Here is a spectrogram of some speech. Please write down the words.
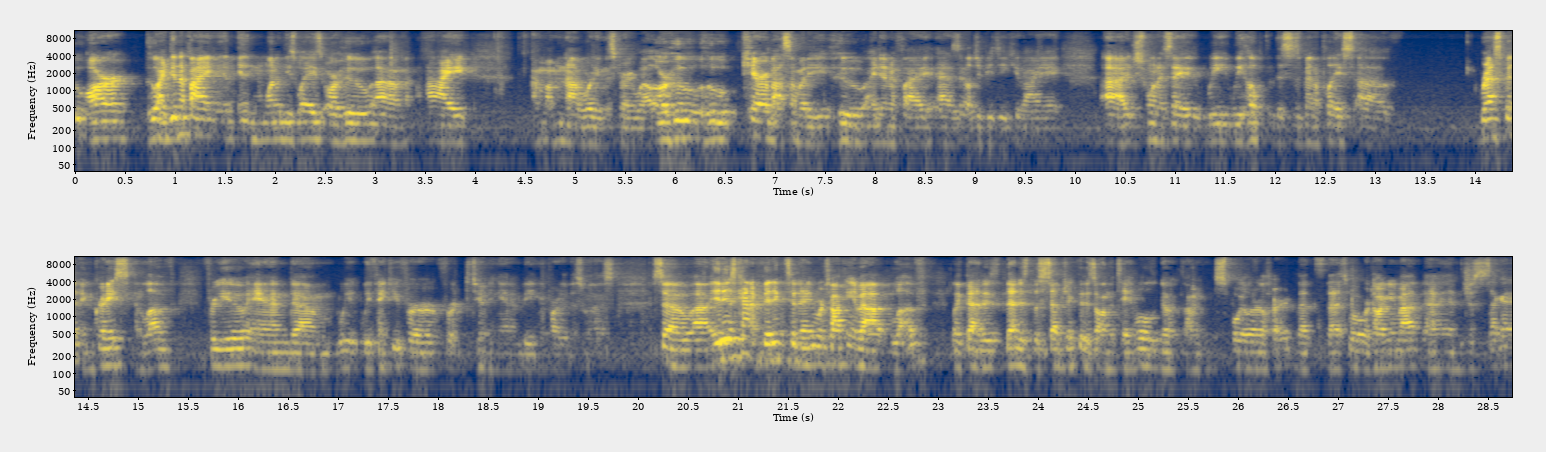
who are who identify in, in one of these ways, or who um, I. I'm, I'm not wording this very well, or who, who care about somebody who identify as LGBTQIA. Uh, I just want to say we, we hope that this has been a place of respite and grace and love for you, and um, we, we thank you for, for tuning in and being a part of this with us. So uh, it is kind of fitting today. We're talking about love. Like that is that is the subject that is on the table. No, I mean, spoiler alert. That's that's what we're talking about uh, in just a second.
